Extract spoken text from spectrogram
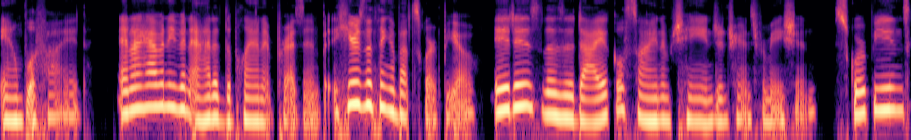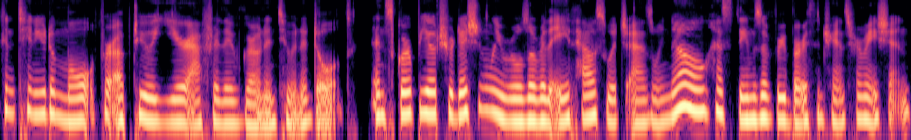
amplified. And I haven't even added the planet present. But here's the thing about Scorpio it is the zodiacal sign of change and transformation. Scorpions continue to molt for up to a year after they've grown into an adult. And Scorpio traditionally rules over the eighth house, which, as we know, has themes of rebirth and transformation.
